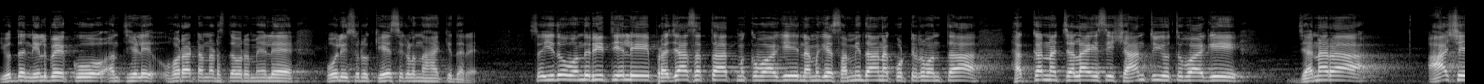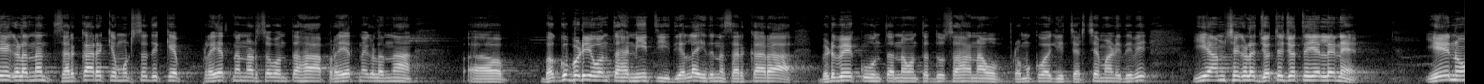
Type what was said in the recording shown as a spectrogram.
ಯುದ್ಧ ನಿಲ್ಲಬೇಕು ಅಂಥೇಳಿ ಹೋರಾಟ ನಡೆಸಿದವರ ಮೇಲೆ ಪೊಲೀಸರು ಕೇಸುಗಳನ್ನು ಹಾಕಿದ್ದಾರೆ. ಸೊ, ಇದು ಒಂದು ರೀತಿಯಲ್ಲಿ ಪ್ರಜಾಸತ್ತಾತ್ಮಕವಾಗಿ ನಮಗೆ ಸಂವಿಧಾನ ಕೊಟ್ಟಿರುವಂಥ ಹಕ್ಕನ್ನು ಚಲಾಯಿಸಿ ಶಾಂತಿಯುತವಾಗಿ ಜನರ ಆಶಯಗಳನ್ನು ಸರ್ಕಾರಕ್ಕೆ ಮುಟ್ಟಿಸೋದಕ್ಕೆ ಪ್ರಯತ್ನ ನಡೆಸುವಂತಹ ಪ್ರಯತ್ನಗಳನ್ನು ಬಗ್ಗು ಬಡಿಯುವಂತಹ ನೀತಿ ಇದೆಯಲ್ಲ, ಇದನ್ನು ಸರ್ಕಾರ ಬಿಡಬೇಕು ಅಂತನ್ನುವಂಥದ್ದು ಸಹ ನಾವು ಪ್ರಮುಖವಾಗಿ ಚರ್ಚೆ ಮಾಡಿದ್ದೀವಿ. ಈ ಅಂಶಗಳ ಜೊತೆ ಜೊತೆಯಲ್ಲೇ ಏನು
